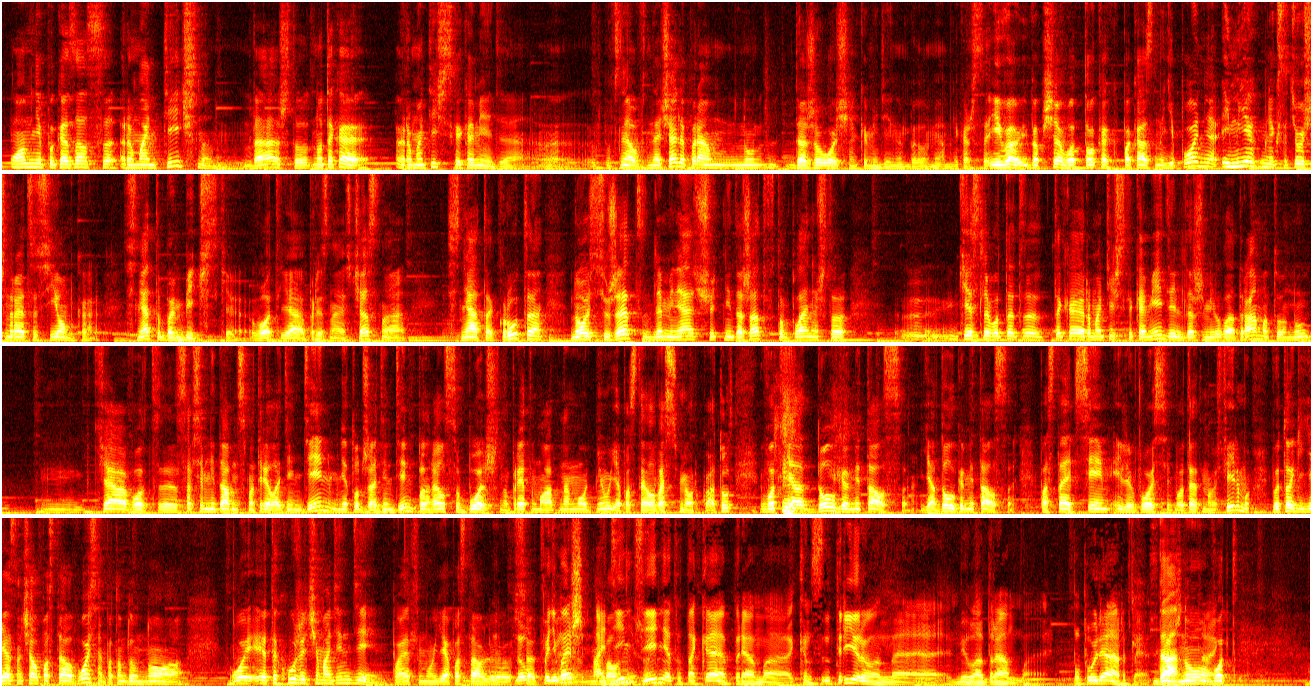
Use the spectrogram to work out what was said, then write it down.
он мне показался романтичным, да, что, ну, такая романтическая комедия. Э, В начале прям, ну, даже очень комедийным было, мне кажется. И вообще вот то, как показана Япония. И мне, мне, кстати, очень нравится съемка. Снято бомбически. Вот, я признаюсь честно, снято круто, но сюжет для меня чуть не дожат в том плане, что э, если вот это такая романтическая комедия или даже мелодрама, то, ну, я вот э, совсем недавно смотрел «Один день», мне тот же «Один день» понравился больше, но при этом одному дню я поставил восьмерку. А тут вот я долго метался, я долго метался поставить 7 или 8 вот этому фильму. В итоге я сначала поставил 8, а потом думаю, но Ой, это хуже, чем один день, поэтому я поставлю Ну, понимаешь, один ниже. день это такая прямо концентрированная мелодрама, популярная. Да, ну так. вот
